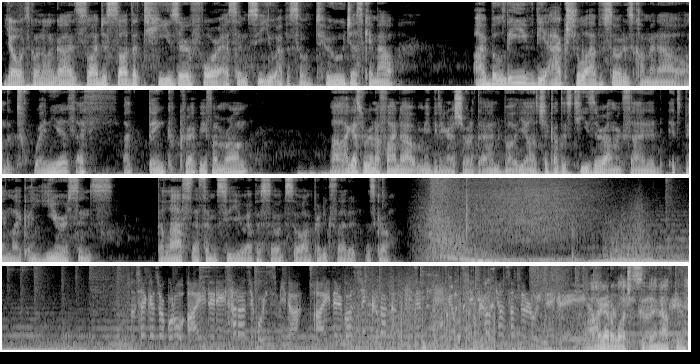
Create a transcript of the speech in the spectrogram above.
Yo, what's going on guys? So I just saw the teaser for SMCU episode 2 just came out. I believe the actual episode is coming out on the 20th, I, th I think. Correct me if I'm wrong. Uh, I guess we're gonna find out. Maybe they're gonna show it at the end. But yeah, let's check out this teaser. I'm excited. It's been like a year since the last SMCU episode, so I'm pretty excited. Let's go. 세계적으로 아이들이 사라지고 있습니다. 아이들과 싱크가 끊기는 일명 싱크학 현상들로 인해 I gotta watch this again after.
